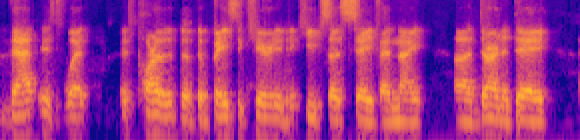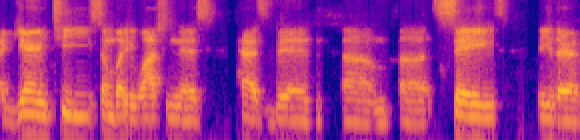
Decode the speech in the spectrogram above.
that is what is part of the, the, base security that keeps us safe at night uh, during the day. I guarantee somebody watching this has been um, uh, saved either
